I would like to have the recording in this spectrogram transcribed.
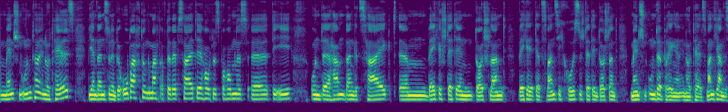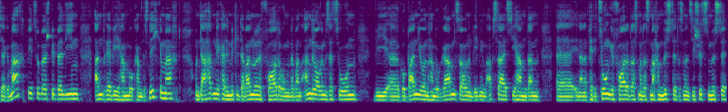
Menschen unter in Hotels. Wir haben dann so eine Beobachtung gemacht auf der Webseite hotelsforhomeless.de und haben dann gezeigt, ähm, welche Städte in Deutschland, welche der 20 größten Städte in Deutschland Menschen unterbringen in Hotels. Manche haben das ja gemacht, wie zum Beispiel Berlin, andere wie Hamburg haben das nicht gemacht. Und da hatten wir keine Mittel, war nur eine Forderung. Da waren andere Organisationen wie äh, Gobanio und Hamburg Grabenzaun und Leben im Abseits, die haben dann äh, in einer Petition gefordert, dass man das machen müsste, dass man sie schützen müsste.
